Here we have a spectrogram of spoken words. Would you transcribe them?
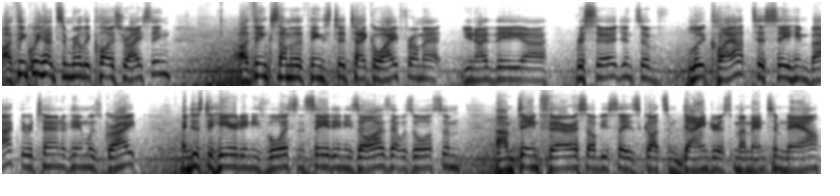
I think we had some really close racing. I think some of the things to take away from it, you know, the uh, resurgence of Luke Clout, to see him back, the return of him was great. And just to hear it in his voice and see it in his eyes, that was awesome. Um, Dean Ferris obviously has got some dangerous momentum now.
